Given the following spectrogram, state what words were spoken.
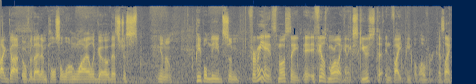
I got over that impulse a long while ago. That's just you know, people need some. For me, it's mostly it feels more like an excuse to invite people over because like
